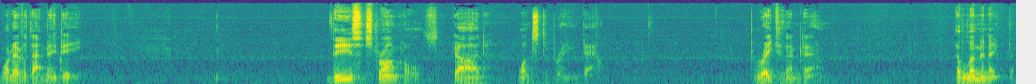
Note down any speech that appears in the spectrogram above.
whatever that may be. These strongholds God wants to bring down. Break them down. Eliminate them.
